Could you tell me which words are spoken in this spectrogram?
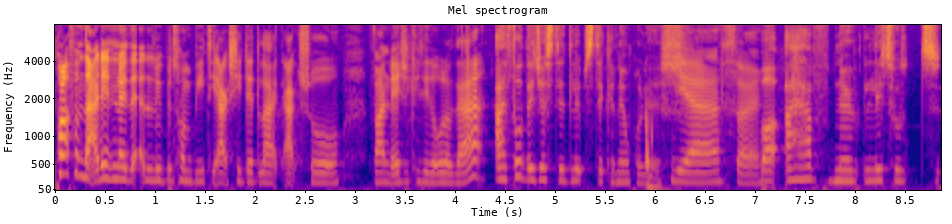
Apart from that, I didn't know that Louboutin Beauty actually did like actual foundation, concealer, all of that. I thought they just did lipstick and nail polish. Yeah, so But I have no little. T-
